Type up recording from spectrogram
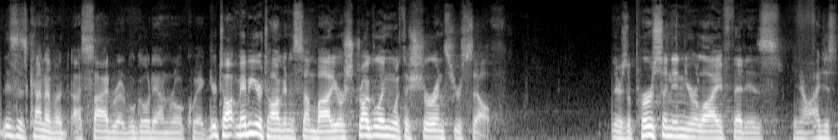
this is kind of a, a side road we'll go down real quick. You're talk, maybe you're talking to somebody or struggling with assurance yourself. There's a person in your life that is, you know, I just,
